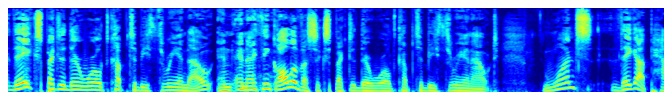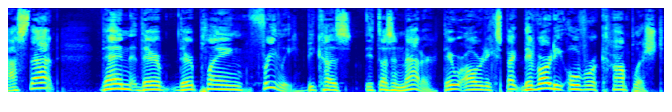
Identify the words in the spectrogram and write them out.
they expected their World Cup to be three and out, and and I think all of us expected their World Cup to be three and out. Once they got past that then they're they're playing freely because it doesn't matter. They were already expect they've already over accomplished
